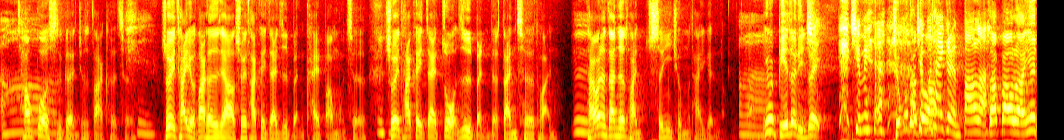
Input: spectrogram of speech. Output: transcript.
哦，超过十个人就是大客车。是，所以他有大客车驾照，所以他可以在日本开保姆车，所以他可以在做日本的单车团。嗯，台湾的单车团生意全部他一个人了。啊，因为别的领队 全面 全部他全部他一个人包了，他包了，因为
